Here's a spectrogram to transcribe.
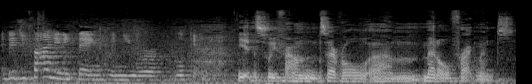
And did you find anything when you were looking? Yes, we found several um, metal fragments.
